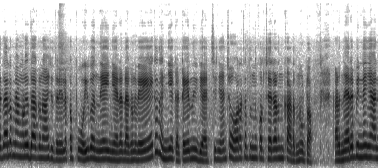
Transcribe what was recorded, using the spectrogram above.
ഏതായാലും ഞങ്ങൾ ഇതാക്കണ ആശുപത്രിയിലൊക്കെ പോയി വന്നു കഴിഞ്ഞാൽ ഇതാക്കണം. വേഗം കഞ്ഞിയേക്കട്ടെ എന്ന് വിചാരിച്ച് ഞാൻ ചോറൊക്കെ തിന്ന് കുറച്ച് നേരം ഒന്ന് കടന്നു കേട്ടോ കടന്നേരം പിന്നെ ഞാൻ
